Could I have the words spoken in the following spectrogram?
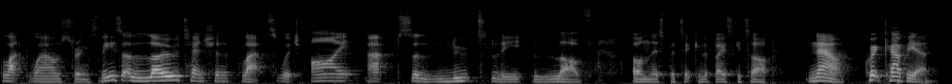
flat wound strings. These are low tension flats, which I absolutely love on this particular bass guitar. Now, quick caveat.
